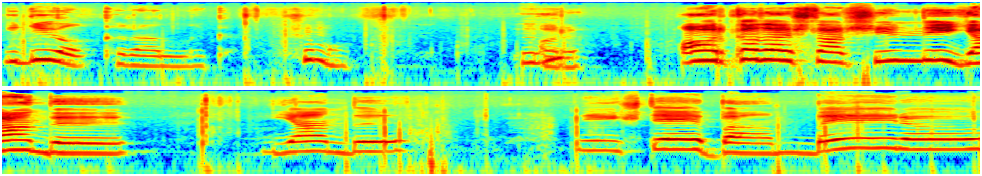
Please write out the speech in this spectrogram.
gidiyor krallık. Şu mu? Hı hı. Arı. Arkadaşlar şimdi yandı. Yandı. İşte Bambero.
